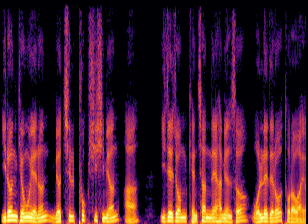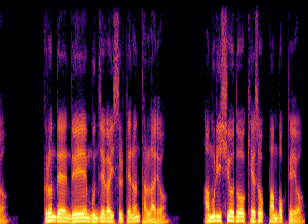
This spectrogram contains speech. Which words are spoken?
이런 경우에는 며칠 푹 쉬시면 아, 이제 좀 괜찮네 하면서 원래대로 돌아와요. 그런데 뇌에 문제가 있을 때는 달라요. 아무리 쉬어도 계속 반복돼요.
